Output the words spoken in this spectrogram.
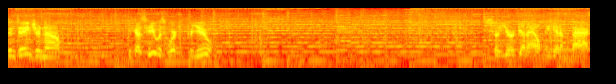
in danger now. Because he was working for you. So you're gonna help me get him back.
